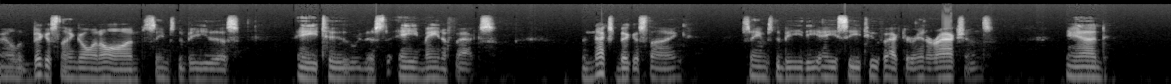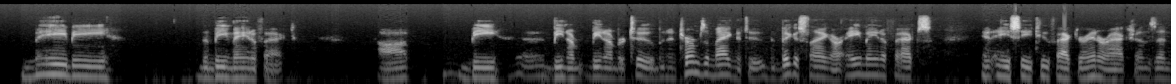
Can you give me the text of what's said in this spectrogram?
Well, the biggest thing going on seems to be this A2, this A main effects. The next biggest thing seems to be the AC two-factor interactions. And maybe the B main effect. Uh, B, uh, B, num B number two. But in terms of magnitude, the biggest thing are A main effects and AC two-factor interactions. And,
